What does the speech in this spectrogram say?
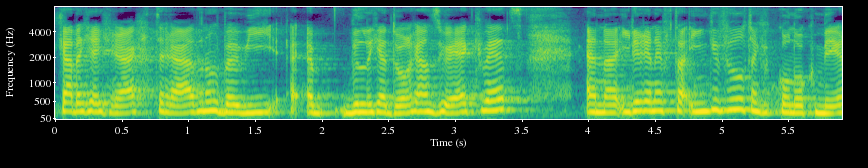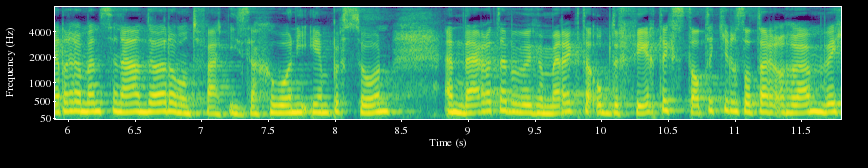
ga jij graag te raden of bij wie uh, wilde jij doorgaan zo jij kwijt? En uh, iedereen heeft dat ingevuld en je kon ook meerdere mensen aanduiden, want vaak is dat gewoon niet één persoon. En daaruit hebben we gemerkt dat op de 40 statikkers dat er ruimweg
